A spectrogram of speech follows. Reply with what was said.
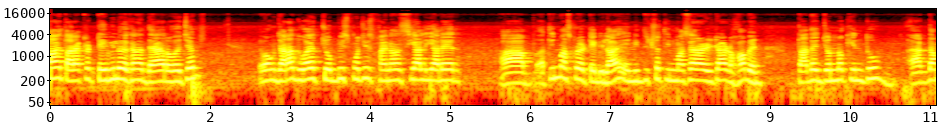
হয়, তার একটা টেবিলও এখানে দেওয়া রয়েছে। এবং যারা দু হাজার চব্বিশ পঁচিশ ফাইন্যান্সিয়াল ইয়ারের তিন মাস করে টেবিল হয়, এই নির্দিষ্ট তিন মাসে যারা রিটায়ার্ড হবেন, তাদের জন্য কিন্তু একদম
